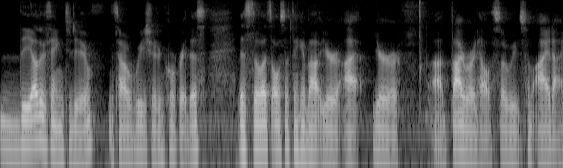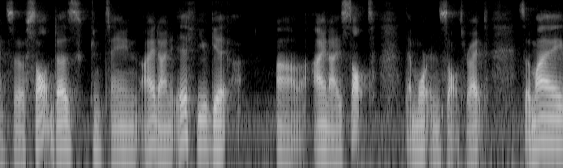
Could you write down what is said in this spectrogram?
the other thing to do is how we should incorporate this is so let's also think about your uh, your uh, thyroid health. So we some iodine. So salt does contain iodine if you get uh, ionized salt, that Morton salt, right? So my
